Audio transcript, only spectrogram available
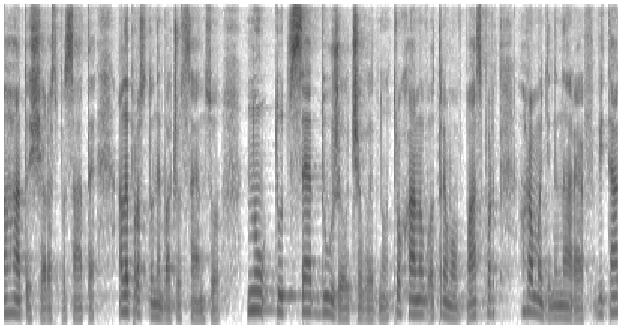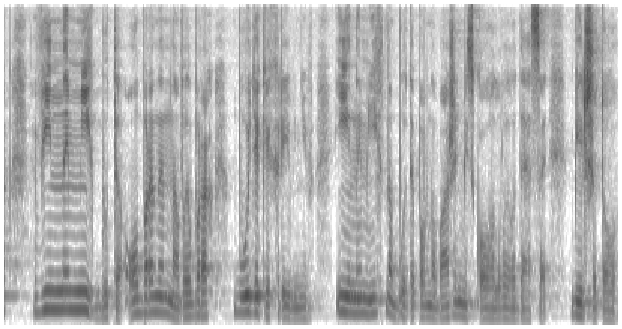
багато що розписати, але просто не бачу сенсу. Ну тут все дуже очевидно. Труханов отримав паспорт громадянина РФ. Відтак він не міг бути обраним на виборах будь-яких рівнів і не міг набути повноважень міського голови Одеси. Більше того,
